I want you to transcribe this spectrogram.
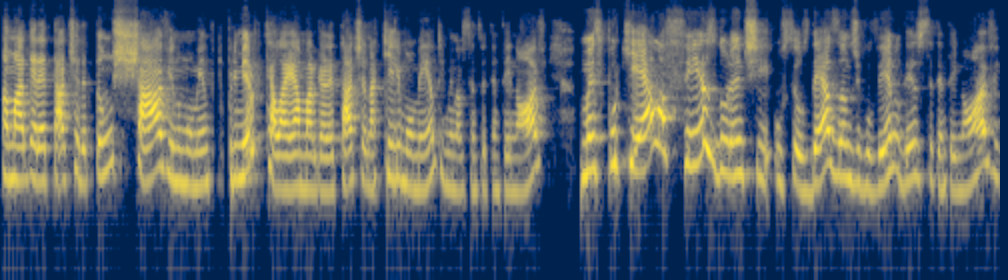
a Margaret Thatcher é tão chave no momento, primeiro porque ela é a Margaret Thatcher naquele momento, em 1989, mas porque ela fez durante os seus 10 anos de governo, desde 79,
